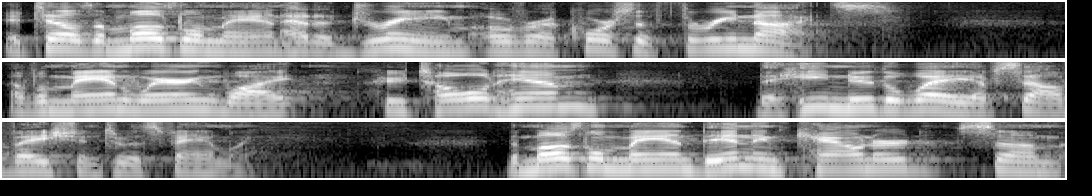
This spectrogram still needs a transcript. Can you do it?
it tells a Muslim man had a dream over a course of three nights of a man wearing white who told him that he knew the way of salvation to his family. The Muslim man then encountered some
